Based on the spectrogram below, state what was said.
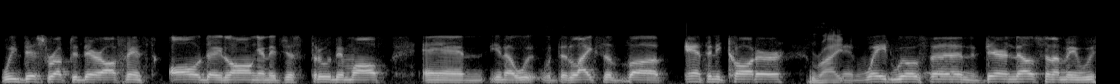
we disrupted their offense all day long, and it just threw them off. And you know, with, with the likes of uh, Anthony Carter, right, and Wade Wilson and Darrin Nelson. I mean, we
